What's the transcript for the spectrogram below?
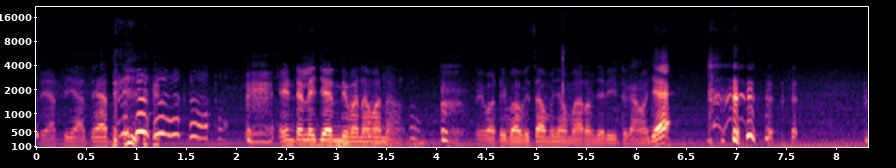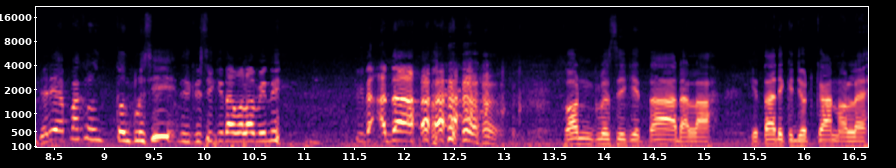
Hati-hati, hati-hati. Intelijen di mana-mana. Tiba-tiba bisa menyamar menjadi tukang ojek. Jadi apa kon- konklusi diskusi kita malam ini? Tidak ada. Konklusi kita adalah kita dikejutkan oleh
